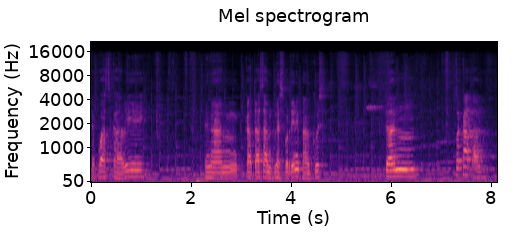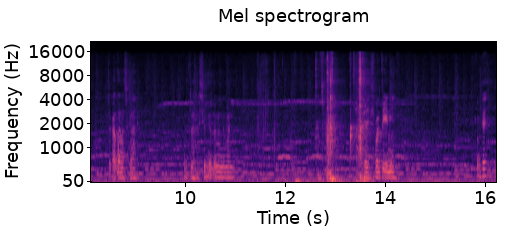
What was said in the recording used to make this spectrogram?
Saya sekali. Dengan kata sunblast seperti ini bagus. Dan cekatan cekatan sekali. Itu hasilnya teman-teman. Oke, seperti ini. Oke.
